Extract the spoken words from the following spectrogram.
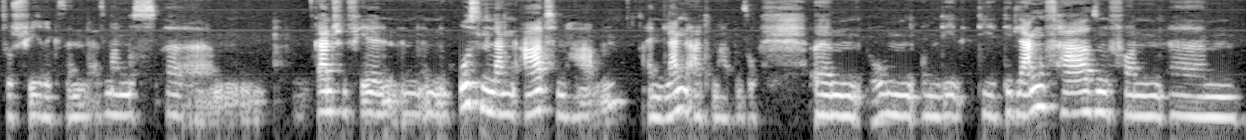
so schwierig sind. Also man muss ähm, ganz schön viel, einen, einen großen langen Atem haben, einen langen Atem haben, so, ähm, um, um die, die, die langen Phasen von ähm,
